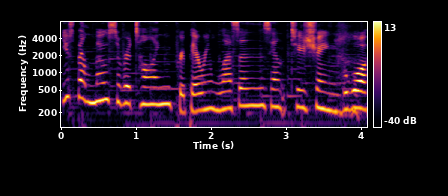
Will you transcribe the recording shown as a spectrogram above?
You spend most of your time preparing lessons and teaching. 不过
